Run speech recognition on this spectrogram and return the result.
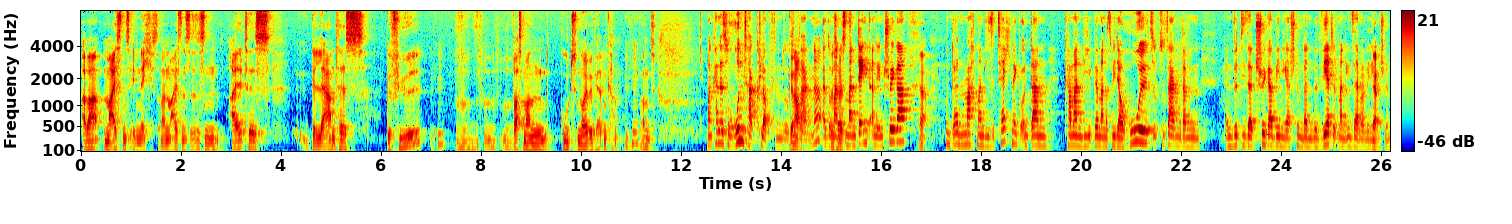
aber meistens eben nicht, sondern meistens ist es ein altes, gelerntes Gefühl, was man gut neu bewerten kann. Und Man kann es runterklopfen sozusagen. Genau. Ne? Also Das man, heißt- man denkt an den Trigger ja, und dann macht man diese Technik und dann kann man die, wenn man das wiederholt sozusagen, dann, dann wird dieser Trigger weniger schlimm, dann bewertet man ihn selber weniger ja. schlimm.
